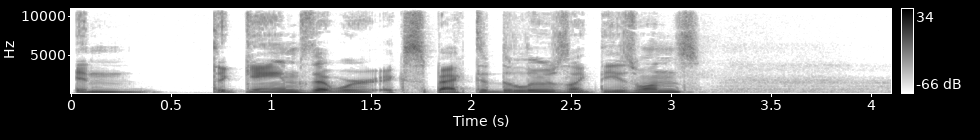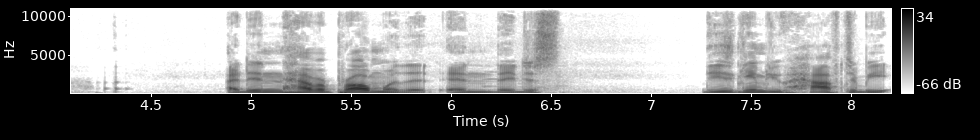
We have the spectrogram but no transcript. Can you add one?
in the games that were expected to lose like these ones, I didn't have a problem with it. And they just these games you have to be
